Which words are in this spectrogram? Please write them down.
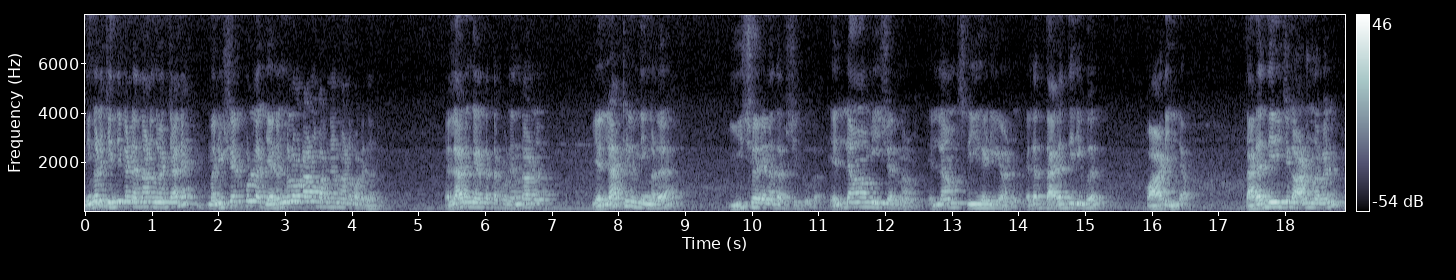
നിങ്ങൾ ചിന്തിക്കേണ്ട എന്താണെന്ന് വെച്ചാൽ മനുഷ്യർക്കുള്ള ജനങ്ങളോടാണ് പറഞ്ഞതെന്നാണ് പറയുന്നത്. എല്ലാവരും കേൾക്കത്തക്കൊണ്ട് എന്താണ്? എല്ലാറ്റിലും നിങ്ങൾ ഈശ്വരനെ ദർശിക്കുക. എല്ലാം ഈശ്വരനാണ്. എല്ലാം ശ്രീഹരിയാണ്. എല്ലാം തരംതിരിവ് പാടില്ല. തരംതിരിച്ച് കാണുന്നവൻ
